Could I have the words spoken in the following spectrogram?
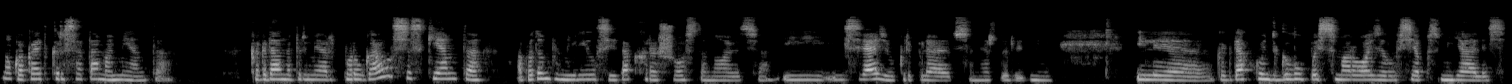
ну, какая-то красота момента. Когда, например, поругался с кем-то, а потом помирился, и так хорошо становится, и, и связи укрепляются между людьми. Или когда какую-нибудь глупость сморозил, все посмеялись.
